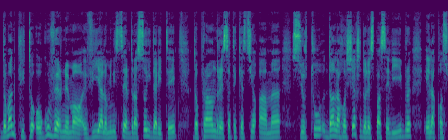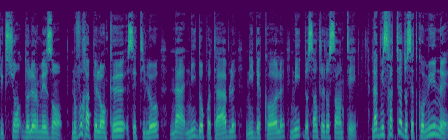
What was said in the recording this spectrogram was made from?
demande plutôt au gouvernement, via le ministère de la Solidarité, de prendre cette question en main, surtout dans la recherche de l'espace libre et la construction de leur maison. Nous vous rappelons que cet îlot n'a ni d'eau potable, ni d'école, ni de centre de santé. L'administrateur de cette commune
